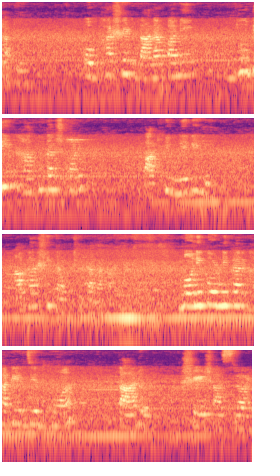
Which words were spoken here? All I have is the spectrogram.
থাকে। অভ্যাসের দানা পানি দুদিন হাকুতাস করে। পাখি উড়ে গেলে আকাশই তার ঠিকানা হয়। মণিকর্ণিকার ঘাটের যে ধোঁয়া, তারও শেষ আশ্রয়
